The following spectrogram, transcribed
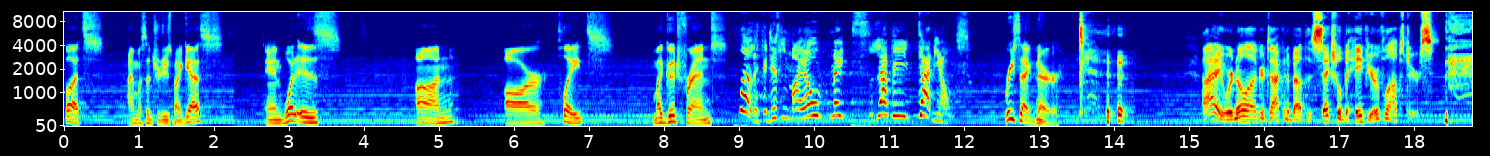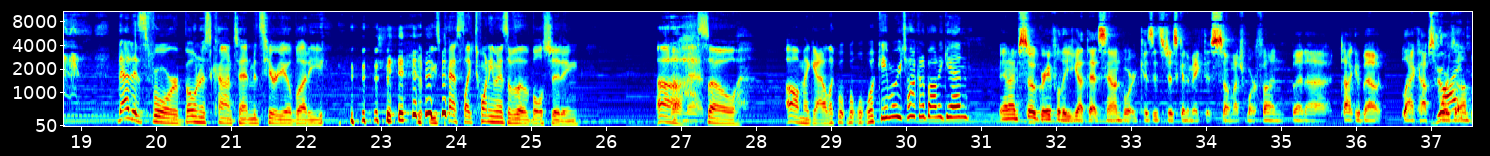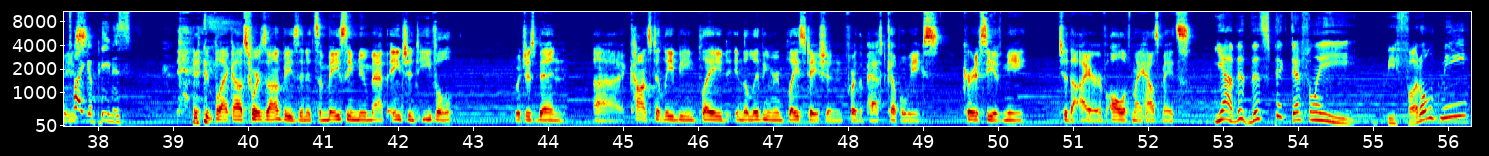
but I must introduce my guests. And what is on our plates? My good friend, Well, if it isn't my old mate Slappy Daniels. Reese Egner. Hi, we're no longer talking about the sexual behavior of lobsters. That is for bonus content material, buddy. These past like 20 minutes of the bullshitting. Uh, Oh, man. So, oh my god, like what, what, what game are we talking about again? And I'm so grateful that you got that soundboard because it's just going to make this so much more fun. But uh, talking about Black Ops 4 Dried Zombies. tiger penis. Black Ops 4 Zombies and its amazing new map, Ancient Evil, which has been uh, constantly being played in the living room PlayStation for the past couple weeks, courtesy of me, to the ire of all of my housemates. Yeah, th- this pick definitely befuddled me.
